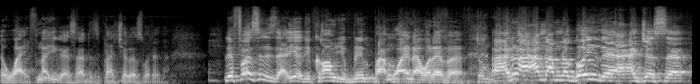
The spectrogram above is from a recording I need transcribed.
a wife. Now, you guys are the bachelors, whatever. The first thing is that you, know, you come, you bring palm wine or whatever. I am I'm not going there. I just, uh,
